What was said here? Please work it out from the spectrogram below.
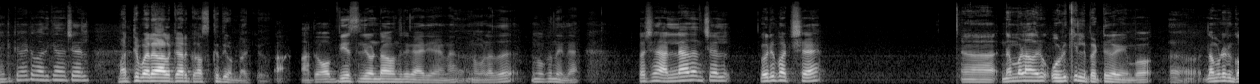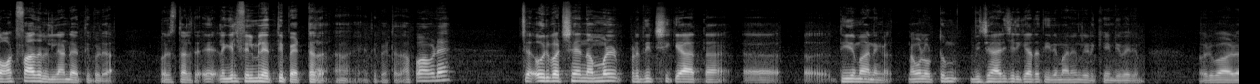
നെഗറ്റീവായിട്ട് ബാധിക്കാന്ന് വെച്ചാൽ മറ്റു പല ആൾക്കാർക്ക് അസ്കതി ഉണ്ടാക്കിയത്. അത് ഒബ്വിയസ്ലി ഉണ്ടാകുന്നൊരു കാര്യമാണ്. നമ്മളത് നോക്കുന്നില്ല. പക്ഷേ അല്ലാതെ വെച്ചാൽ ഒരു പക്ഷേ നമ്മൾ ആ ഒരു ഒഴുക്കിൽ പെട്ട് കഴിയുമ്പോൾ നമ്മുടെ ഒരു ഗോഡ് ഫാദർ ഇല്ലാണ്ട് എത്തിപ്പെടുക. ഒരു സ്ഥലത്ത് അല്ലെങ്കിൽ ഫിലിമിൽ എത്തിപ്പെട്ടത്. എത്തിപ്പെട്ടത്. അപ്പോൾ അവിടെ ഒരു പക്ഷേ നമ്മൾ പ്രതീക്ഷിക്കാത്ത തീരുമാനങ്ങൾ നമ്മൾ ഒട്ടും വിചാരിച്ചിരിക്കാത്ത തീരുമാനങ്ങൾ എടുക്കേണ്ടി വരും. ഒരുപാട്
